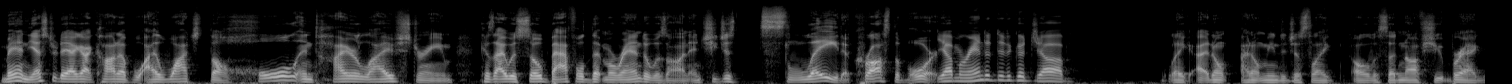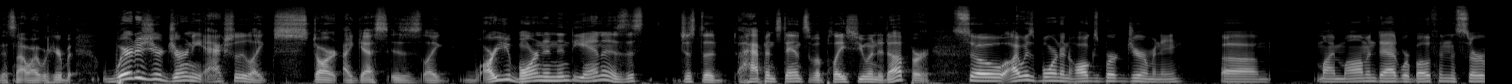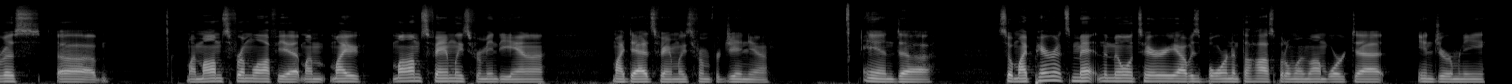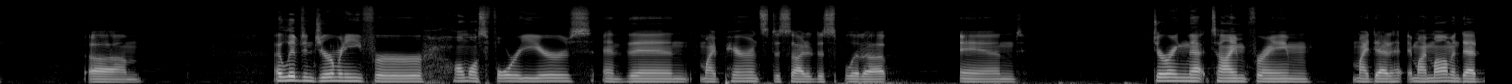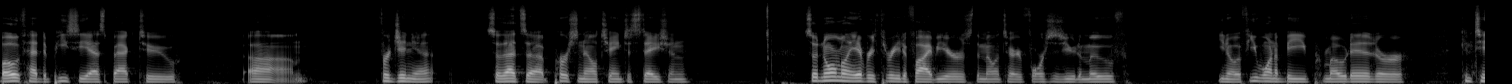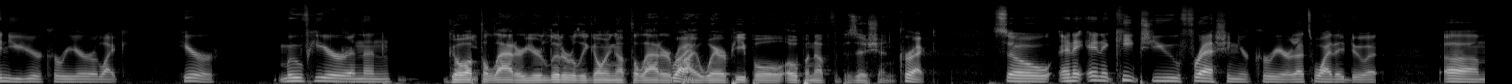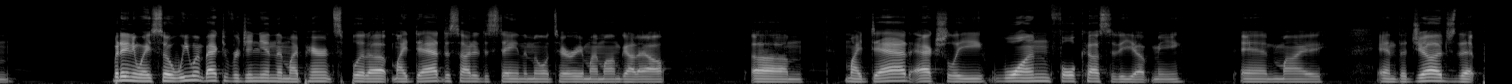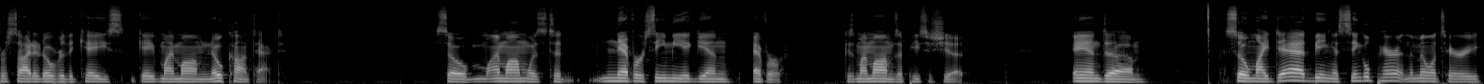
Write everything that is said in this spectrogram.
Man, yesterday I got caught up. I watched the whole entire live stream because I was so baffled that Miranda was on, and she just slayed across the board. Yeah, Miranda did a good job. Like I don't, I don't mean to just like all of a sudden offshoot brag. That's not why we're here. But where does your journey actually like start? I guess is like, are you born in Indiana? Is this just a happenstance of a place you ended up, or So I was born in Augsburg, Germany. Um, my mom and dad were both in the service. Uh, my mom's from Lafayette. My my mom's family's from Indiana. My dad's family's from Virginia. And uh, so my parents met in the military. I was born at the hospital my mom worked at in Germany. Um, I lived in Germany for almost four years, and then my parents decided to split up. And during that time frame, my dad, my mom and dad both had to PCS back to um, Virginia, so that's a personnel change of station. So normally every three to five years, the military forces you to move. You know, if you want to be promoted or continue your career, like here, move here, and then go up the ladder? You're literally going up the ladder by where people open up the position. Correct. So and it and it keeps you fresh in your career. That's why they do it. Um, but anyway, so we went back to Virginia, and then my parents split up. My dad decided to stay in the military, and my mom got out. Um, my dad actually won full custody of me, and my and the judge that presided over the case gave my mom no contact. So my mom was to never see me again ever, because my mom's a piece of shit. And um, so my dad, being a single parent in the military,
